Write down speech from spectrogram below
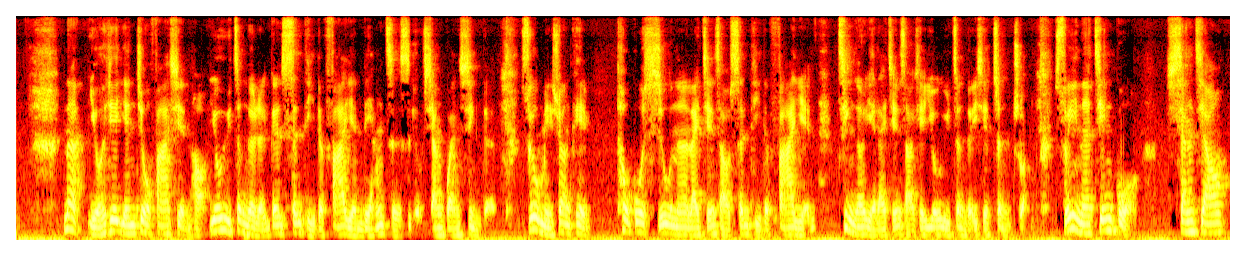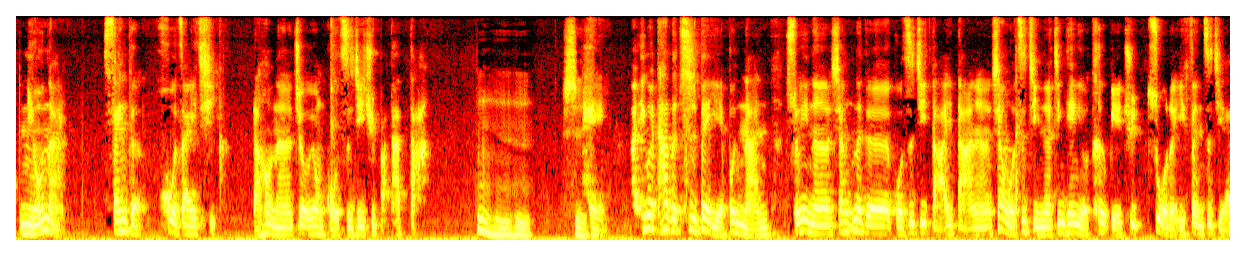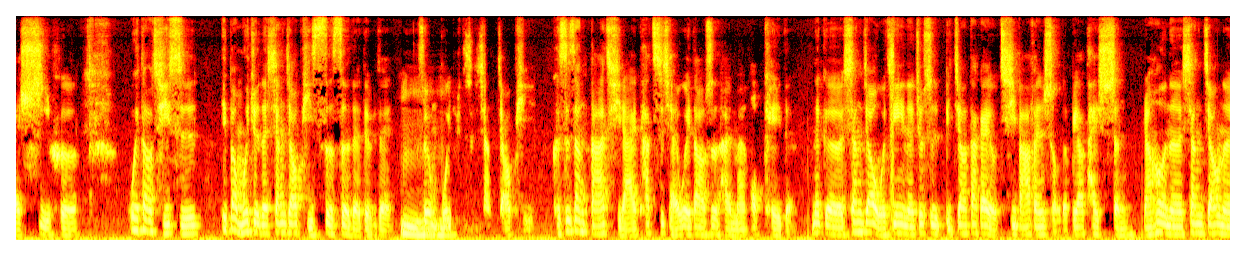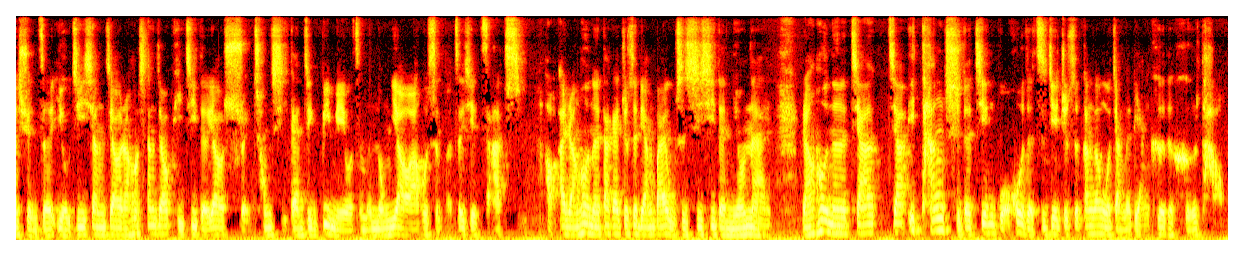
那有一些研究发现，哈，忧郁症的人跟身体的发炎两者是有相关性的，所以我们也希望可以。透过食物呢，来减少身体的发炎，进而也来减少一些忧郁症的一些症状。所以呢，坚果、香蕉、牛奶三个和在一起，然后呢，就用果汁机去把它打。嗯嗯嗯，是。嘿，那因为它的制备也不难，所以呢，像那个果汁机打一打呢，像我自己呢，今天有特别去做了一份自己来试喝，味道其实一般我们会觉得香蕉皮涩涩的，对不对？嗯，所以我们不会去吃香蕉皮。可是这样打起来，它吃起来味道是还蛮 OK 的。那个香蕉，我建议呢，就是比较大概有七八分熟的，不要太生。然后呢，香蕉呢，选择有机香蕉，然后香蕉皮记得要水冲洗干净，避免有什么农药啊或什么这些杂质。好啊，然后呢，大概就是两百五十 CC 的牛奶，然后呢，加加一汤匙的坚果，或者直接就是刚刚我讲的两颗的核桃。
